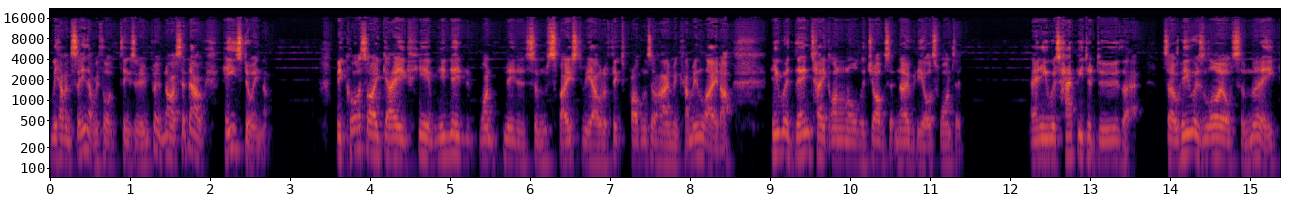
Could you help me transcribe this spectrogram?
we haven't seen that. We thought things had improved. No, I said, No, he's doing them. Because I gave him, he needed one needed some space to be able to fix problems at home and come in later. He would then take on all the jobs that nobody else wanted, and he was happy to do that. So he was loyal to me,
